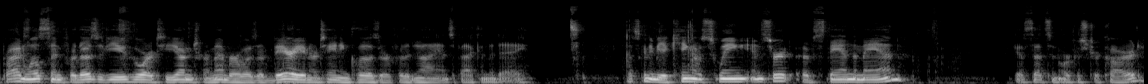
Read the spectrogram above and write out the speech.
Brian Wilson, for those of you who are too young to remember, was a very entertaining closer for the Giants back in the day. That's going to be a King of Swing insert of Stan the Man. I guess that's an orchestra card,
